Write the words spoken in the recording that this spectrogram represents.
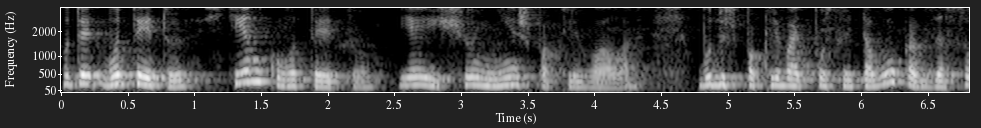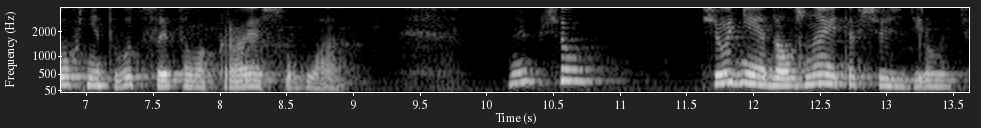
Вот, э, вот эту стенку, вот эту, я еще не шпаклевала. Буду шпаклевать после того, как засохнет вот с этого края с угла. Ну и все. Сегодня я должна это все сделать.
